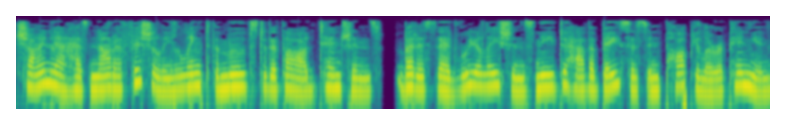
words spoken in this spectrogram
China has not officially linked the moves to the THAAD tensions, but has said relations need to have a basis in popular opinion.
